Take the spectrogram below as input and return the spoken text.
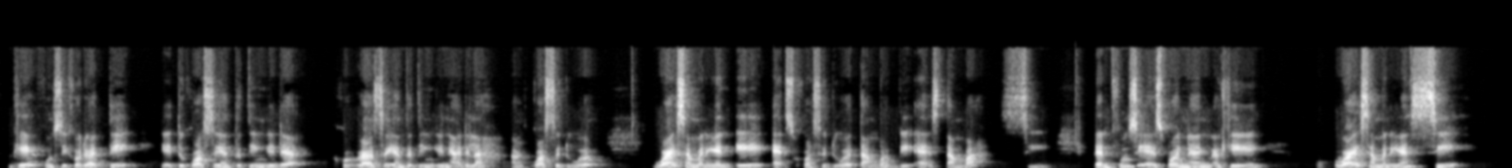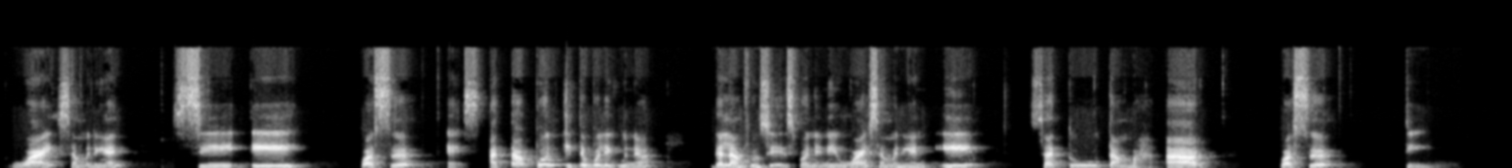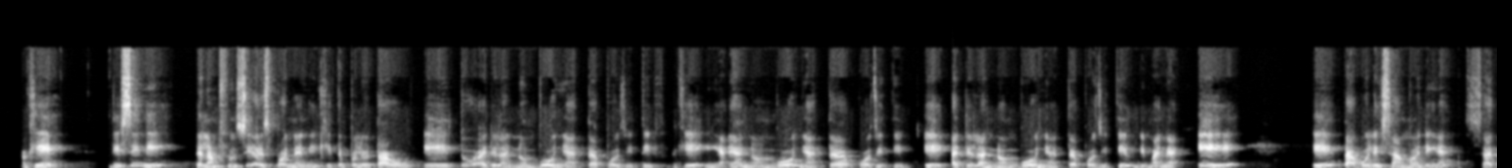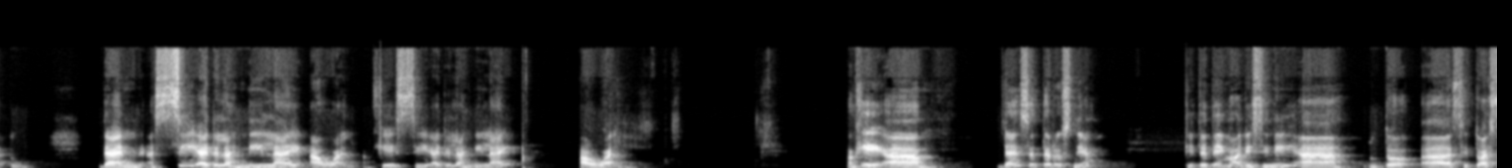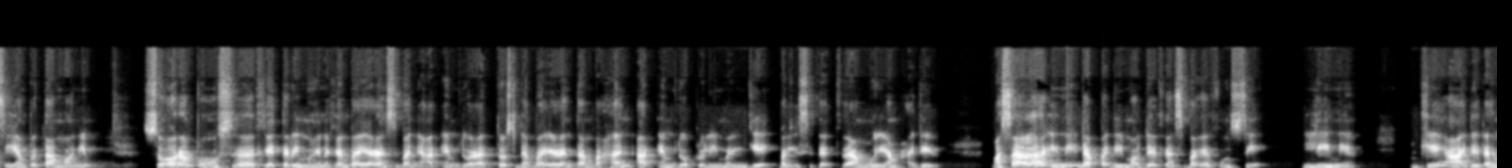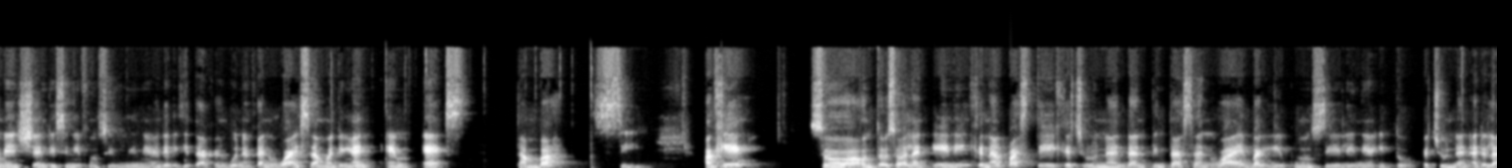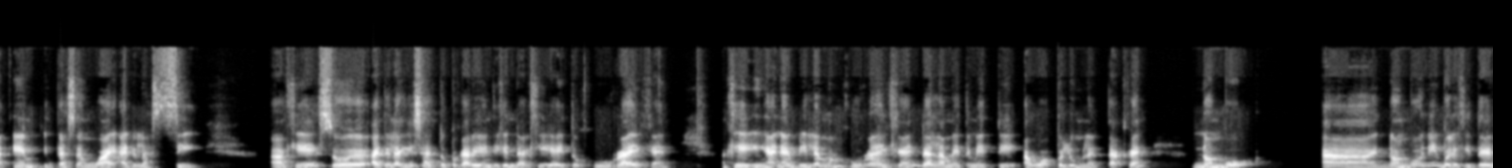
Okey, fungsi kuadratik iaitu kuasa yang tertinggi dia kuasa yang tertinggi ni adalah uh, kuasa 2. Y sama dengan A X kuasa 2 tambah BX tambah C. Dan fungsi eksponen okey Y sama dengan C Y sama dengan C A kuasa X. Ataupun kita boleh guna dalam fungsi eksponen ni Y sama dengan A 1 tambah R kuasa T. Okey, di sini dalam fungsi eksponen ni kita perlu tahu A itu adalah nombor nyata positif. Okey, ingat ya nombor nyata positif. A adalah nombor nyata positif di mana A A tak boleh sama dengan satu. Dan C adalah nilai awal. Okey, C adalah nilai awal. Okey, um, dan seterusnya kita tengok di sini uh, untuk uh, situasi yang pertama ni seorang pengusaha catering mengenakan bayaran sebanyak RM200 dan bayaran tambahan RM25 bagi setiap tetamu yang hadir. Masalah ini dapat dimodelkan sebagai fungsi linear. Okey, uh, dia dah mention di sini fungsi linear jadi kita akan gunakan Y sama dengan MX tambah C. Okey, So untuk soalan A ni, kenal pasti kecurunan dan pintasan Y bagi fungsi linear itu. Kecurunan adalah M, pintasan Y adalah C. Okay, so ada lagi satu perkara yang dikendaki iaitu huraikan. Okay, ingatnya bila menghuraikan dalam matematik, awak perlu meletakkan nombor. Uh, nombor ni boleh kita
